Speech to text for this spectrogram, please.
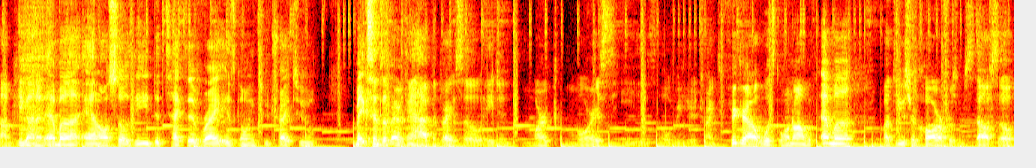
um, Higan and Emma, and also the detective, right, is going to try to make sense of everything that happened, right? So Agent Mark Morris, he is over here trying to figure out what's going on with Emma, about to use her car for some stuff. So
